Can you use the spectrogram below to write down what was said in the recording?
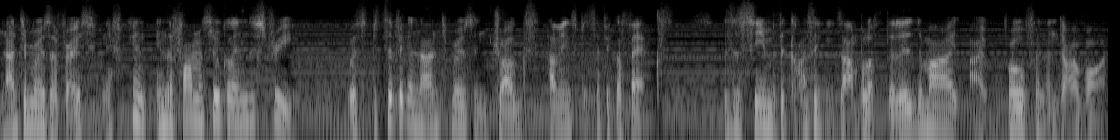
Enantiomers are very significant in the pharmaceutical industry, with specific enantiomers in drugs having specific effects. This is seen with the classic example of thalidomide, ibuprofen, and Darvon,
